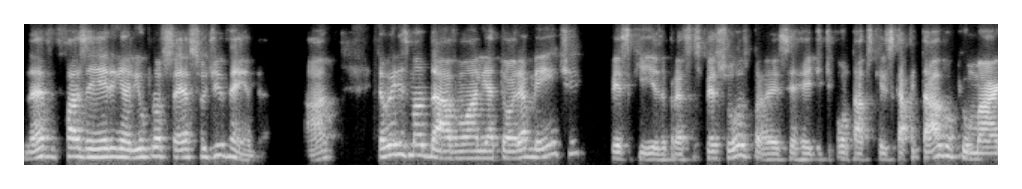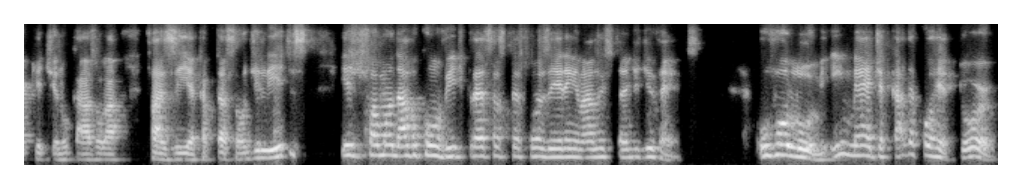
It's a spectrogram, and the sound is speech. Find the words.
né, fazerem ali o processo de venda. Tá? Então eles mandavam aleatoriamente pesquisa para essas pessoas, para essa rede de contatos que eles captavam, que o marketing, no caso lá, fazia captação de leads, e só mandava o convite para essas pessoas irem lá no stand de vendas. O volume, em média, cada corretor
